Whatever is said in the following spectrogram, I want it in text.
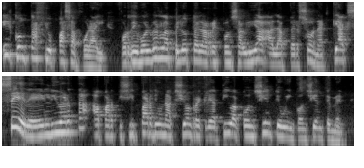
el contagio pasa por ahí, por devolver la pelota de la responsabilidad a la persona que accede en libertad a participar de una acción recreativa consciente o inconscientemente.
